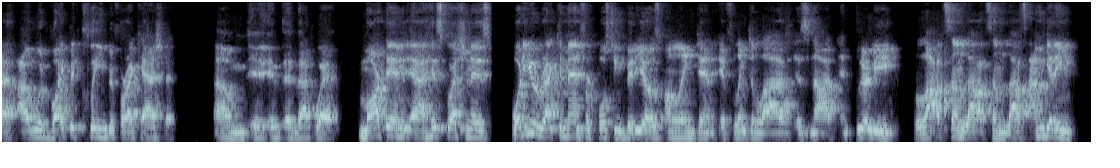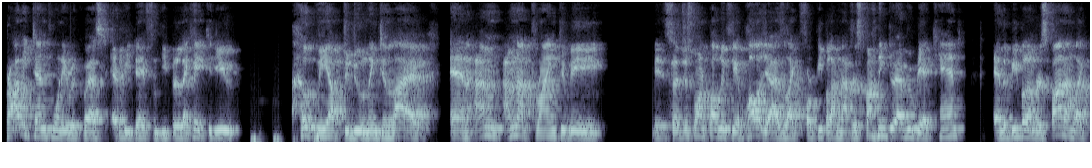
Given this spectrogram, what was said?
uh, I would wipe it clean before I cash it. Um, in, in, that way. Martin, uh, his question is, what do you recommend for posting videos on LinkedIn if LinkedIn Live is not? And clearly, lots and lots and lots. I'm getting probably 10, 20 requests every day from people like, hey, could you hook me up to do LinkedIn Live. And I'm I'm not trying to be so I just want to publicly apologize like for people I'm not responding to everybody I can't. And the people I'm responding, I'm like,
